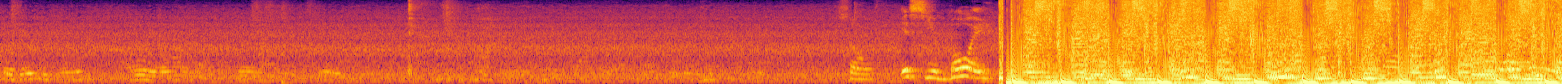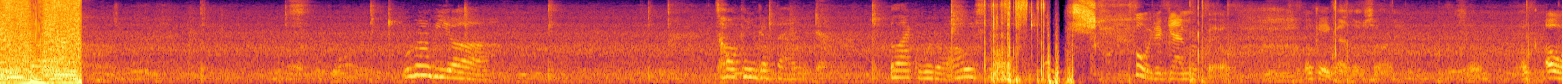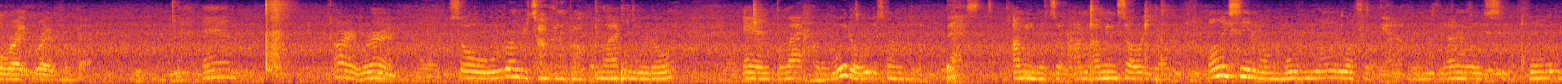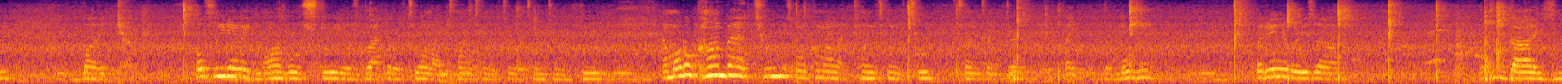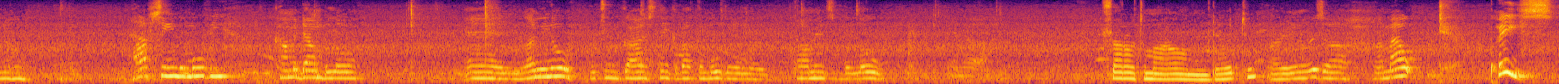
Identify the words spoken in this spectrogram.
So it's your boy. We're gonna be uh talking about Black Widow. I always Oh the camera fell. Okay guys, I'm sorry. So okay. oh right, right, forgot. And alright, we're in. So we're gonna be talking about Black Widow and Black Widow is gonna be the best. I mean, it's a, I mean, already out. I only seen the movie. I only watched half the movie. I didn't really see the full movie, but hopefully they make Marvel Studios Black Widow 2 in like 2022 or 2023. And Mortal Kombat 2 is gonna come out like 2022, 2023, like the movie. But anyways, uh, if you guys know have seen the movie, comment down below and let me know what you guys think about the movie in the comments below. And uh, shout out to my um dad too. Alright, anyways, uh, I'm out. Peace.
